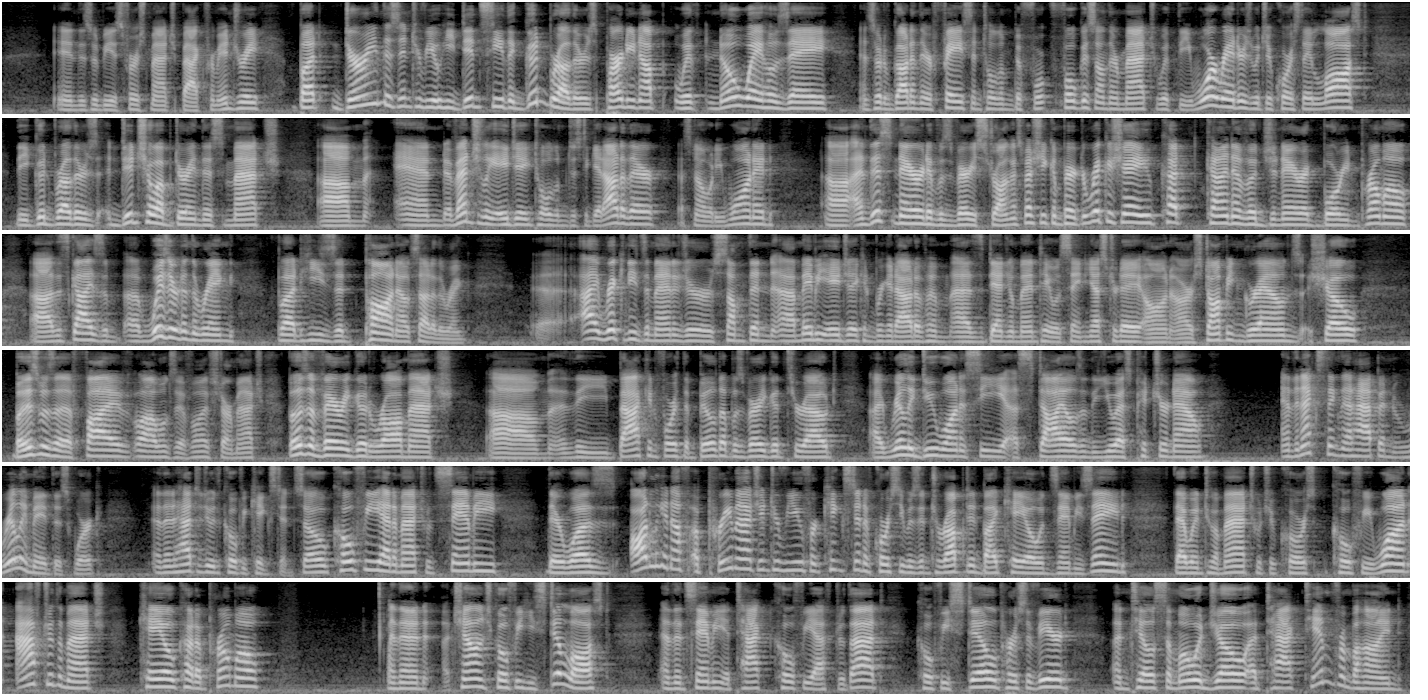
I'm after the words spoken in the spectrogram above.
And this would be his first match back from injury. But during this interview, he did see the Good Brothers partying up with No Way Jose and sort of got in their face and told them to fo- focus on their match with the War Raiders, which of course they lost. The Good Brothers did show up during this match, um, and eventually AJ told him just to get out of there. That's not what he wanted. Uh, and this narrative was very strong, especially compared to Ricochet, who cut kind of a generic, boring promo. Uh, this guy's a, a wizard in the ring, but he's a pawn outside of the ring. Uh, I Rick needs a manager or something. Uh, maybe AJ can bring it out of him, as Daniel Mante was saying yesterday on our Stomping Grounds show. But this was a five. Well, I won't say a five star match, but it was a very good Raw match. Um, the back and forth, the build up was very good throughout. I really do want to see a Styles in the U.S. picture now. And the next thing that happened really made this work, and then it had to do with Kofi Kingston. So Kofi had a match with Sami. There was, oddly enough, a pre match interview for Kingston. Of course, he was interrupted by KO and Sami Zayn. That went to a match, which, of course, Kofi won. After the match, KO cut a promo and then challenged Kofi. He still lost. And then Sami attacked Kofi after that. Kofi still persevered until Samoa Joe attacked him from behind.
